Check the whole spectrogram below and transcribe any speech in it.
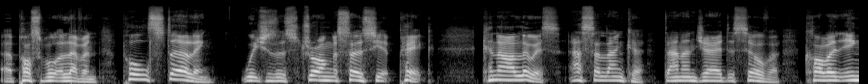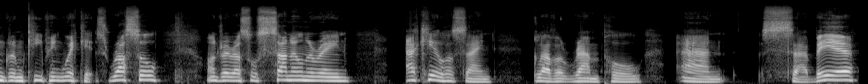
Uh, possible 11. Paul Stirling, which is a strong associate pick. Kennar Lewis, Asalanka, Dhananjaya De Silva, Colin Ingram keeping wickets, Russell, Andre Russell, Sunil Narine, Akeal Hosein, Glover, Rampaul, and Sabir.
